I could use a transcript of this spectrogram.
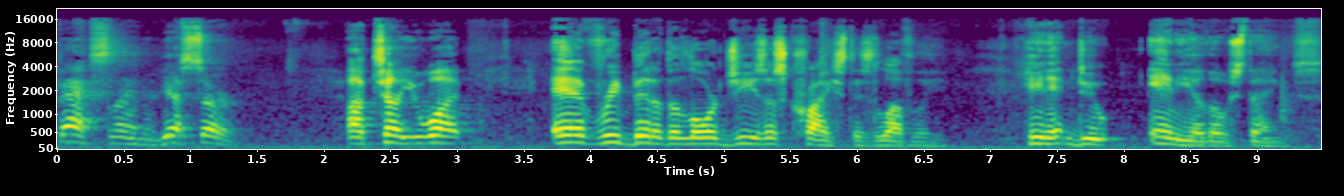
backslander. Yes, sir. I'll tell you what, every bit of the Lord Jesus Christ is lovely. He didn't do any of those things.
